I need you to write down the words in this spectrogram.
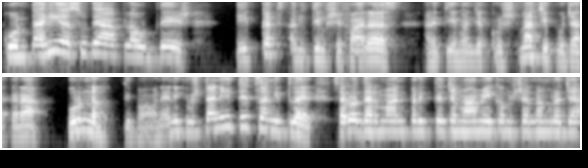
कोणताही असू द्या आपला उद्देश एकच अंतिम शिफारस आणि ती म्हणजे कृष्णाची पूजा करा पूर्ण भक्तिभावाने. आणि कृष्णाने तेच सांगितलंय सर्व धर्मान परित्यज मामेकम शरणम रजा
